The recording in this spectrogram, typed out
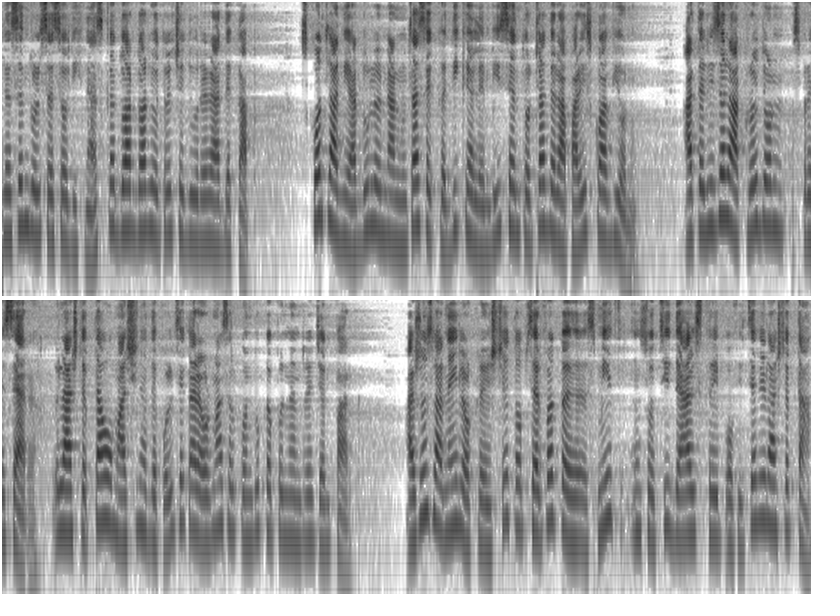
lăsându-l să se odihnească, doar doar o trece durerea de cap. Scotland Yardul îl anunțase că Dick Allenby se întorcea de la Paris cu avionul. Ateriză la Croydon spre seară. Îl aștepta o mașină de poliție care urma să-l conducă până în Regent Park. Ajuns la Naylor Crenștet, observă că Smith, însoțit de alți trei ofițeri, îl aștepta.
